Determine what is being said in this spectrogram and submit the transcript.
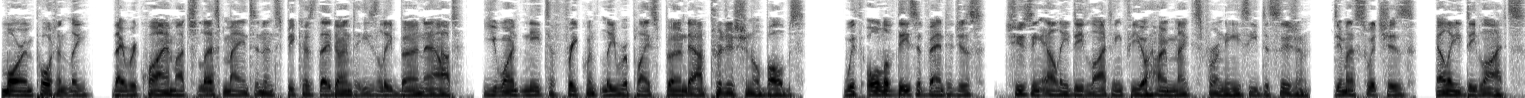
More importantly, they require much less maintenance because they don't easily burn out, you won't need to frequently replace burned out traditional bulbs. With all of these advantages, Choosing LED lighting for your home makes for an easy decision. Dimmer switches, LED lights,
